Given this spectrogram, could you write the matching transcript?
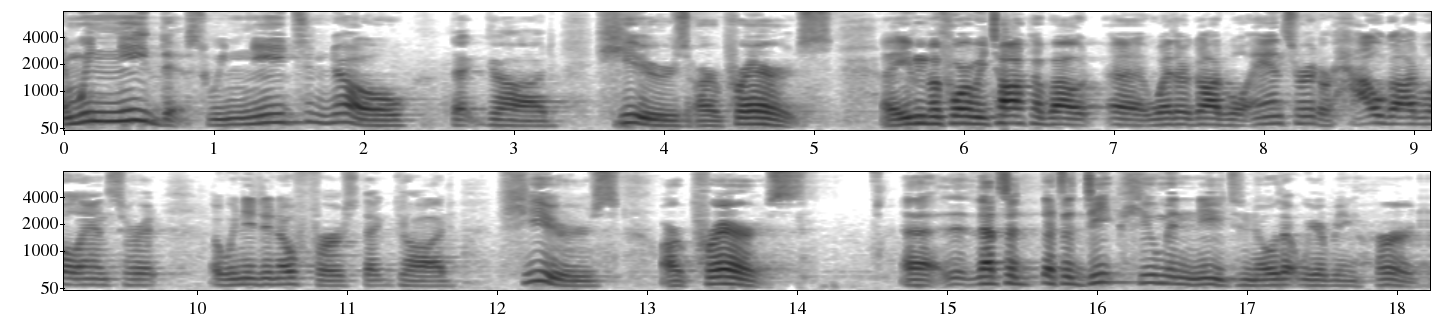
And we need this. We need to know that God hears our prayers. Uh, even before we talk about uh, whether God will answer it or how God will answer it, uh, we need to know first that God hears our prayers. Uh, that's, a, that's a deep human need to know that we are being heard.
